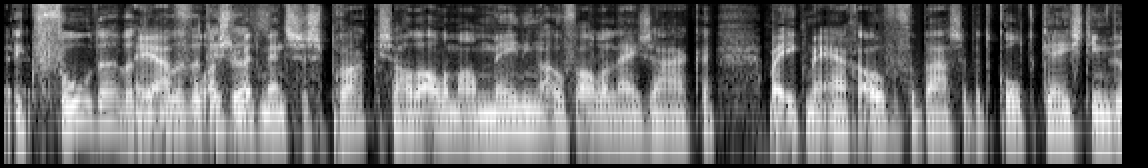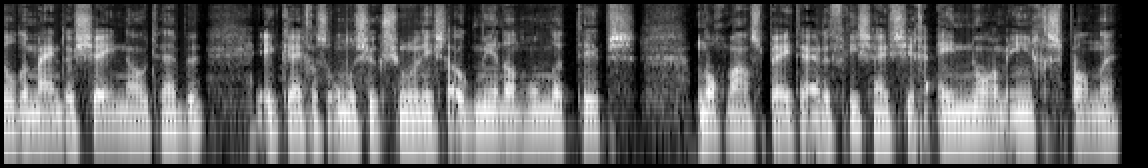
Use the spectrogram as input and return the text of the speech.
ik voelde? Wat- ja, wat- wat als is je dat? met mensen sprak, ze hadden allemaal meningen over allerlei zaken. Waar ik me erg over verbaasd heb. Het cold case team wilde mijn dossiernoot hebben. Ik kreeg als onderzoeksjournalist ook meer dan 100 tips. Nogmaals, Peter R. de Vries heeft zich enorm ingespannen.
